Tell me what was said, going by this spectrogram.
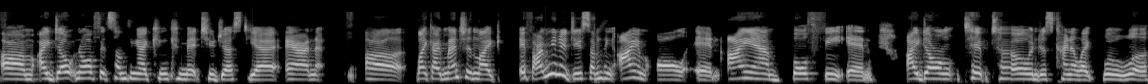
Um I don't know if it's something I can commit to just yet. And uh like I mentioned like if I'm going to do something I am all in I am both feet in I don't tiptoe and just kind of like blah, blah,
